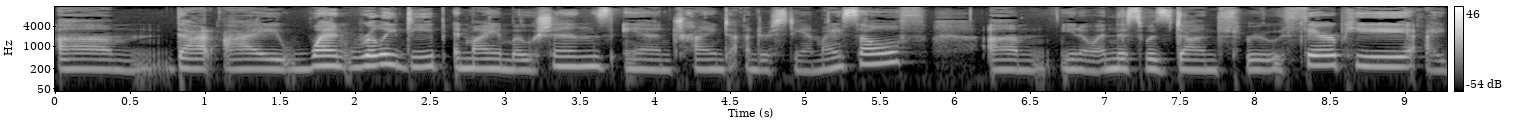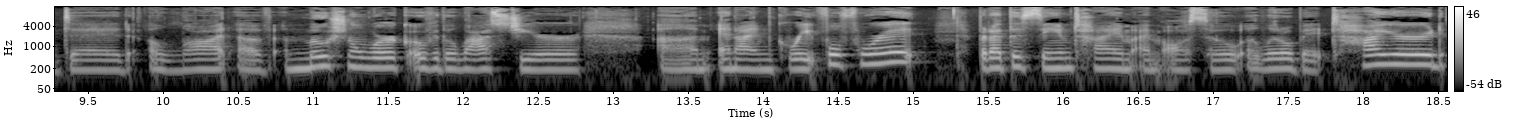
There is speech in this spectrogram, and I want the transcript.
um, that I went really deep in my emotions and trying to understand myself. Um, you know, and this was done through therapy. I did a lot of emotional work over the last year, um, and I'm grateful for it. But at the same time, I'm also a little bit tired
